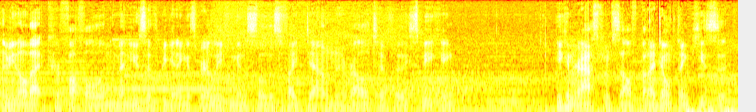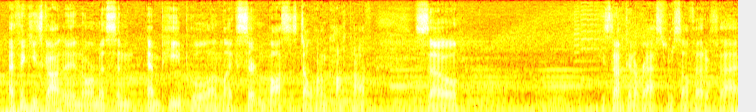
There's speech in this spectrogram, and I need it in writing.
I mean, all that kerfuffle in the menus at the beginning is barely even going to slow this fight down, relatively speaking he can rasp himself, but I don't think he's. I think he's got an enormous an MP pool on like certain bosses, Delon Kofkov. So He's not gonna rasp himself out of that.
